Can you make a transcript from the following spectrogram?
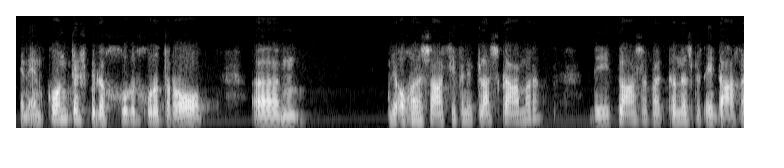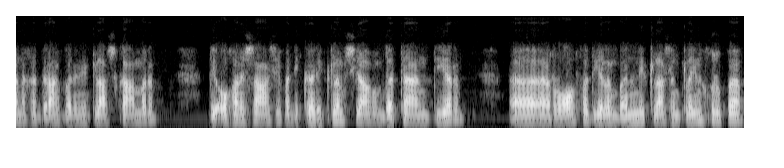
en en konteks speel 'n groot groot rol. Ehm um, die organisasie van die klaskamer, die plase van kinders met uitdagende gedrag binne die klaskamer, die organisasie van die kurrikulum self om dit te hanteer uh rolverdeling binne die klas in klein groepe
